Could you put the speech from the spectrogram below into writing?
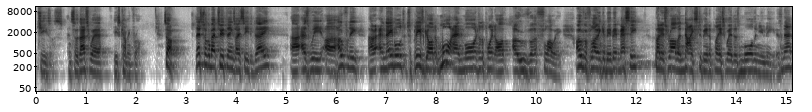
Jesus. And so that's where he's coming from. So let's talk about two things I see today uh, as we uh, hopefully are enabled to please God more and more to the point of overflowing. Overflowing can be a bit messy, but it's rather nice to be in a place where there's more than you need, isn't it?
